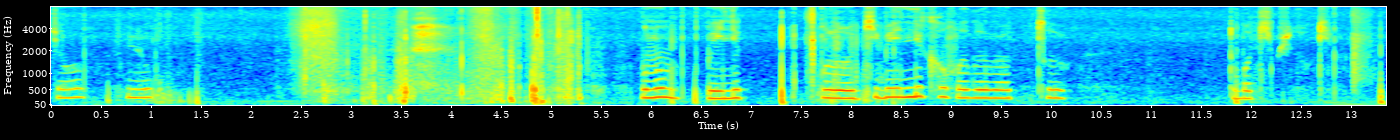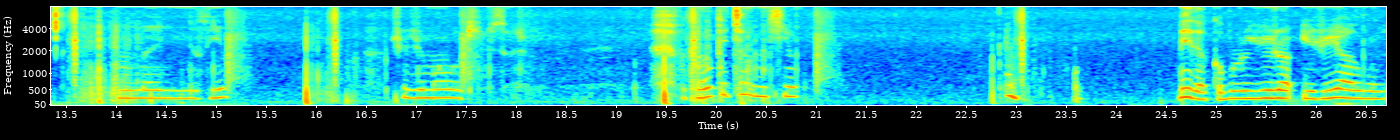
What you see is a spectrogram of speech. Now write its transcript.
Cevap yürü. Bunun belli bununki belli kafadan attı. Dur bakayım şuna bakayım. Ben yazayım. Çocuğuma bakayım sen. Bakalım kaç almışım. Bir dakika bunu yürü, yürüye almalı.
